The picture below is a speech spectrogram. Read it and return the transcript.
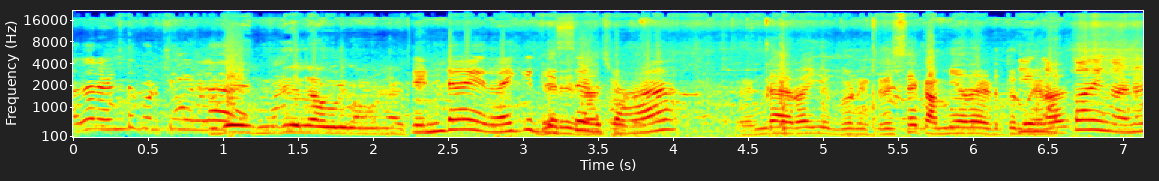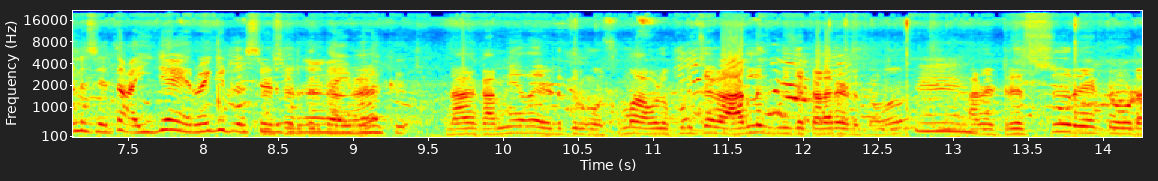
அதான் ரெண்டு கொடுத்தீங்கல்ல. இதே இந்தியில அவனுக்கு அவனுக்கு. ரெண்டாயிரம் ரூபாய்க்கு ட்ரெஸ் எடுத்தா? ரெண்டாயிரம் ரூபாய்க்கு இப்போ எனக்கு ட்ரெஸ்ஸே கம்மியாக தான் எடுத்துருக்கோம். அப்பா எங்க அண்ணனும் சேர்த்து ஐயாயிரம் ரூபாய்க்கு ட்ரெஸ் எடுத்துருக்காங்க இவனுக்கு. நான் கம்மியாக தான் எடுத்துருக்கோம். சும்மா அவளுக்கு பிடிச்ச அருளுக்கு பிடிச்ச கலர் எடுத்தோம். ஆனால் ட்ரெஸ்ஸு ரேட்டோட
